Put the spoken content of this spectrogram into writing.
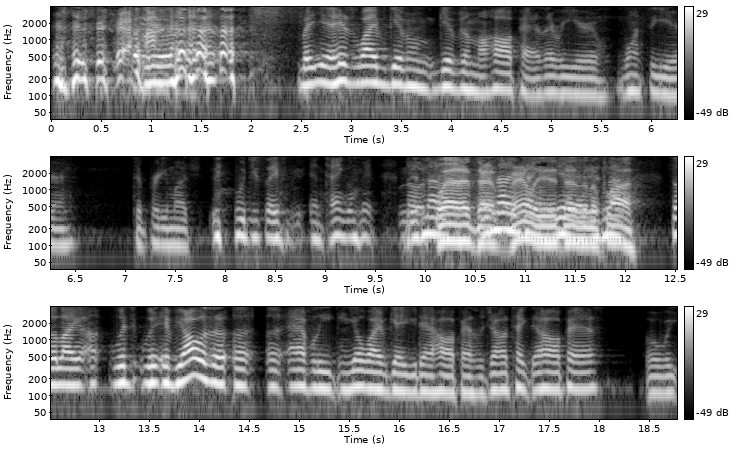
that. But yeah, his wife give him give him a hall pass every year, once a year, to pretty much. Would you say entanglement? No, it's- Well, it's- apparently it doesn't apply. So like, uh, would, would, if y'all was a, a, a athlete and your wife gave you that hall pass, would y'all take that hall pass, or would,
